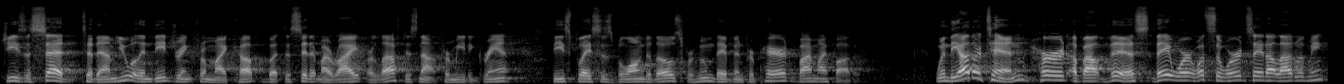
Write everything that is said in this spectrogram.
Jesus said to them, You will indeed drink from my cup, but to sit at my right or left is not for me to grant. These places belong to those for whom they have been prepared by my Father. When the other ten heard about this, they were, what's the word? Say it out loud with me.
